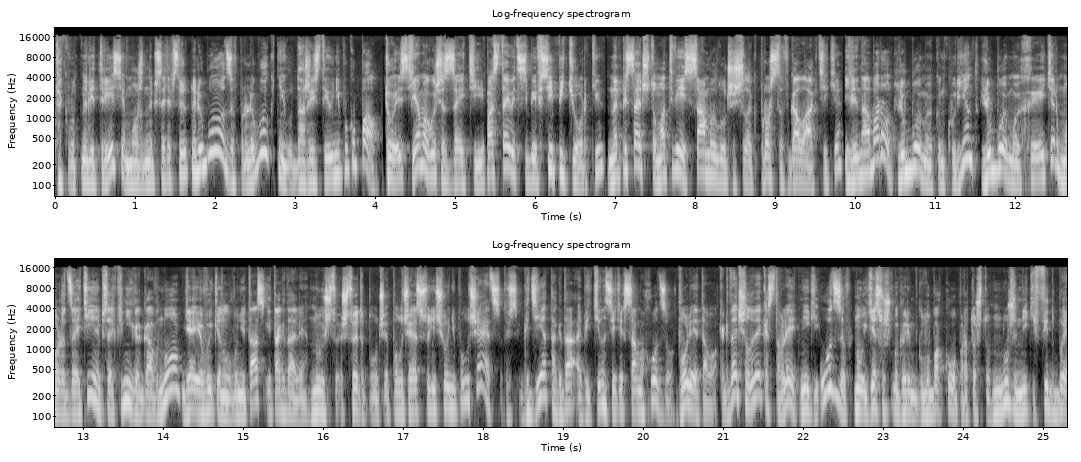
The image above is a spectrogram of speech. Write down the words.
Так вот, на Литресе можно написать абсолютно любой отзыв про любую книгу, даже если ты ее не покупал. То есть, я могу сейчас зайти, поставить себе все пятерки, написать, что Матвей самый лучший человек просто в галактике. Или наоборот, любой мой конкурент, любой мой хейтер может зайти и написать книга говно, я ее выкинул в унитаз и так далее. Ну и что, что это получается? Получается, что ничего не получается. То есть, где тогда объективность этих самых отзывов? Более того, когда человек оставляет некий отзыв, ну, если уж мы говорим глубоко про то, что нужен некий фидбэк,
